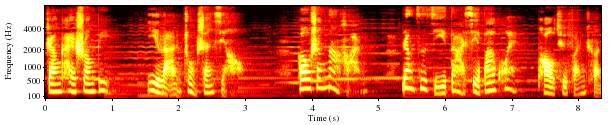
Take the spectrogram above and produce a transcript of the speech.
张开双臂，一览众山小，高声呐喊，让自己大卸八块，抛去凡尘，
